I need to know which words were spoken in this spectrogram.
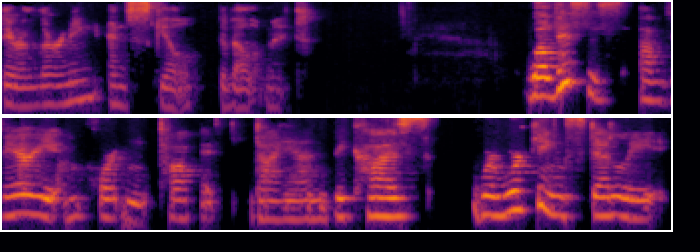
their learning and skill development? Well, this is a very important topic, Diane, because we're working steadily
